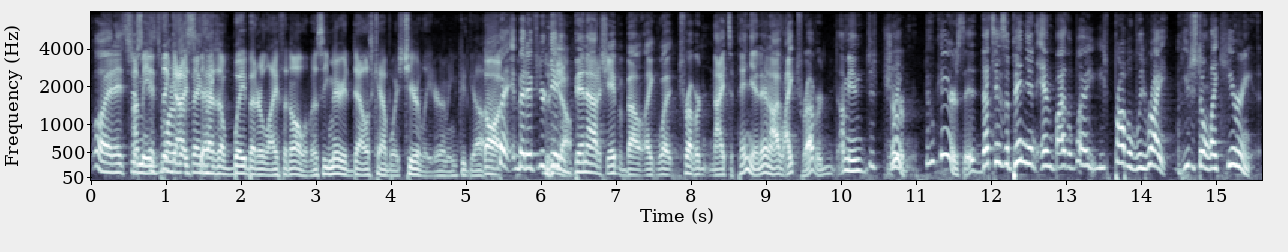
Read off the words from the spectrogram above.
well, and it's just, I mean, it's the one of guy those things. has like- a way better life than all of us. He married a Dallas Cowboys cheerleader. I mean, good God. Uh, but, but if you're getting Yeah. bent out of shape about like what Trevor Knight's opinion, and I like Trevor, I mean, just sure, who cares? It- that's his opinion, and by the way, he's probably right. You just don't like hearing it.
